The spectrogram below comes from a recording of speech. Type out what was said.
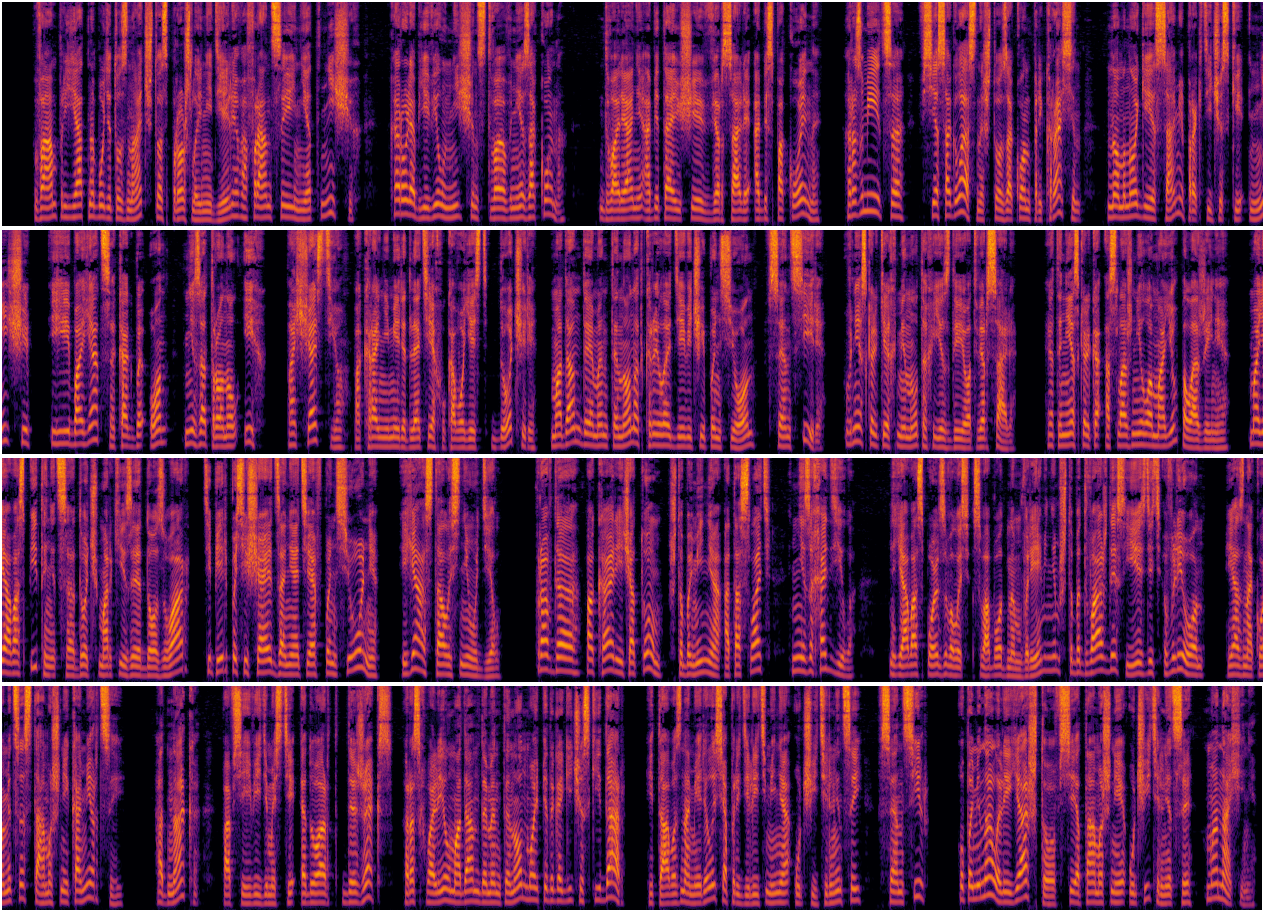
Вам приятно будет узнать, что с прошлой недели во Франции нет нищих. Король объявил нищенство вне закона. Дворяне, обитающие в Версале, обеспокоены. Разумеется, все согласны, что закон прекрасен, но многие сами практически нищи и боятся, как бы он не затронул их. По счастью, по крайней мере для тех, у кого есть дочери, мадам де Ментенон открыла девичий пансион в Сен-Сире, в нескольких минутах езды от Версаля. Это несколько осложнило мое положение. Моя воспитанница, дочь маркизы Дозуар, теперь посещает занятия в пансионе, и я осталась не у дел. Правда, пока речь о том, чтобы меня отослать, не заходила. Я воспользовалась свободным временем, чтобы дважды съездить в Лион и ознакомиться с тамошней коммерцией. Однако по всей видимости, Эдуард де Жекс расхвалил мадам де Ментенон мой педагогический дар, и та вознамерилась определить меня учительницей в Сен-Сир. Упоминала ли я, что все тамошние учительницы – монахини?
